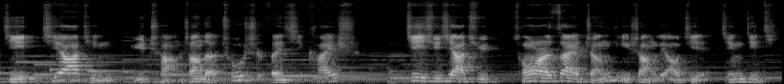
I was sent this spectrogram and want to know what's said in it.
及家庭与厂商的初始分析开始，继续下去，从而在整体上了解经济体。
